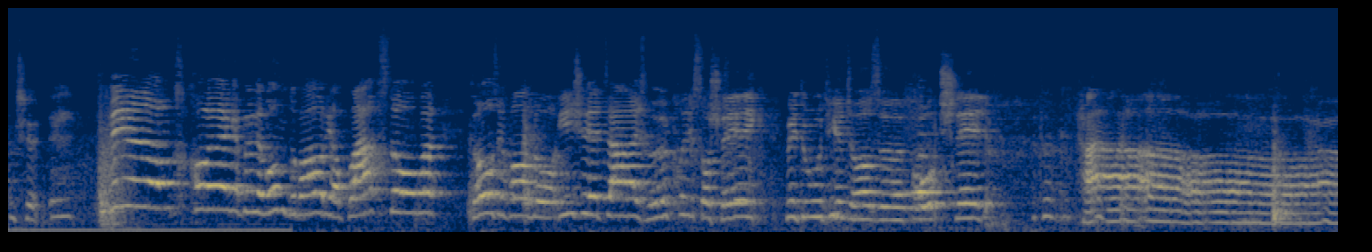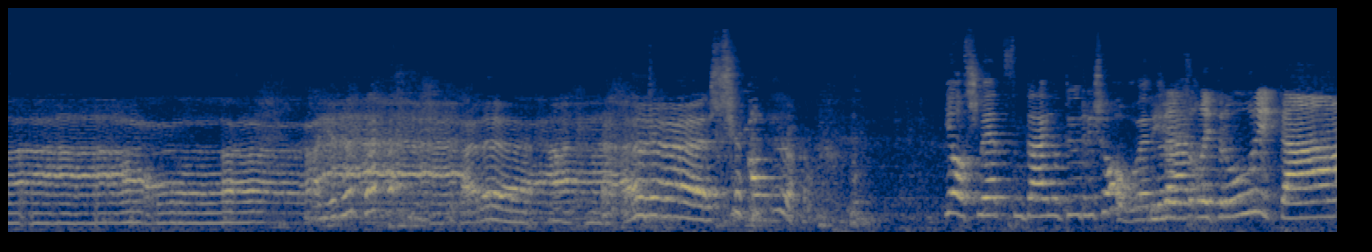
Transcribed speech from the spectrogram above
Dankeschön. Vielen Dank, Kollegen, für den wunderbaren Applaus da oben. So, Silvano, ist jetzt eins wirklich so schwierig, wie du dir das äh, vorstellst? Ja, es schmerzt zum Teil natürlich schon. Wenn der du jetzt ein bisschen traurig? Da.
